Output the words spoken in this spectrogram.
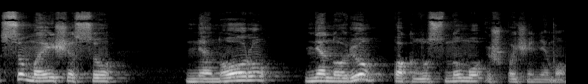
sumaišė su nenoru, nenoriu paklusnumo išpažinimu.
